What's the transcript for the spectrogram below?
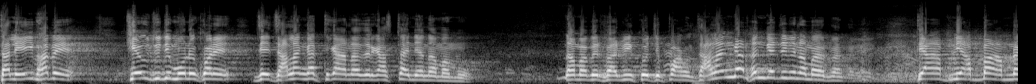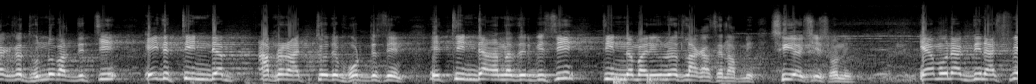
তাহলে এইভাবে কেউ যদি মনে করে যে জালাঙ্গার থেকে আনাজের গাছটা নিয়ে নামামো নামাবের পারবি করছে পাগল। জালাঙ্গা ভেঙে দিবি নামাবের পারবি। তে আপনি, আব্বা আপনাকে একটা ধন্যবাদ দিচ্ছি। এই যে তিনটা আপনার আত্মীয়দের ভোট দিয়েছেন, এই তিনটা আনাজের বেশি তিন নাম্বার ইউনিট লাগাছেন আপনি, সিআইসি শোনে। এমন একদিন আসবে,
